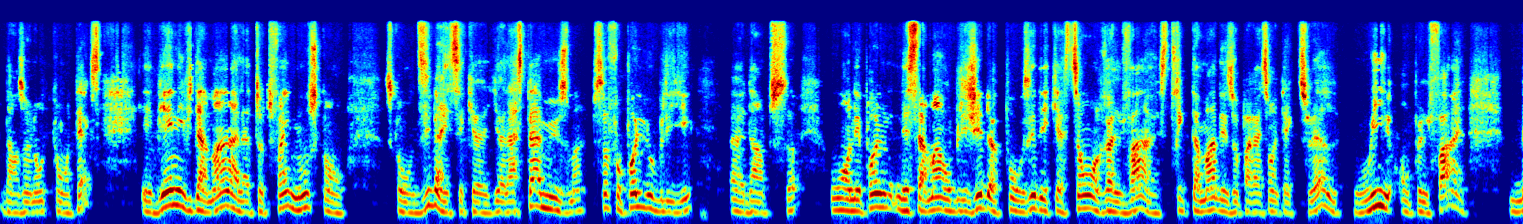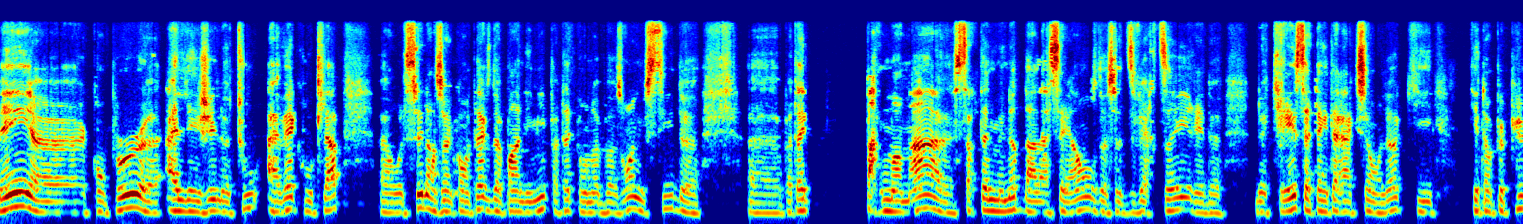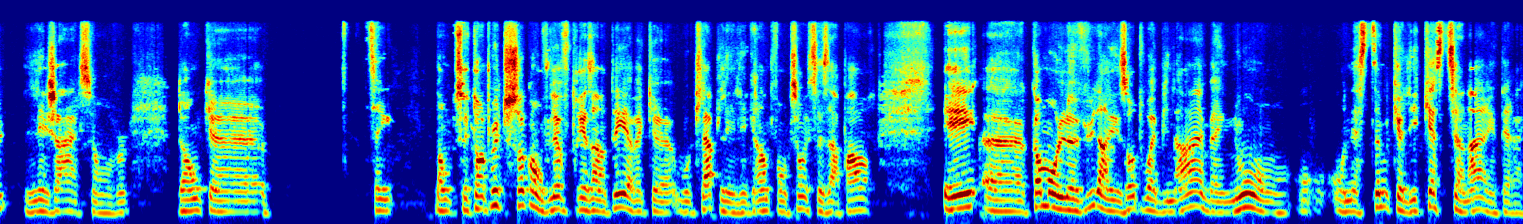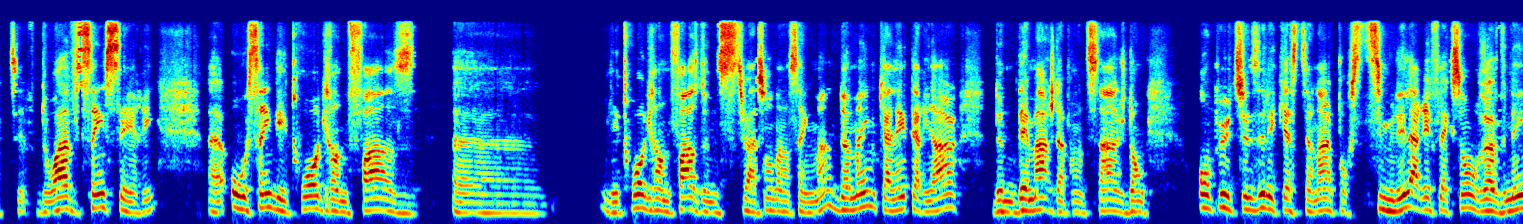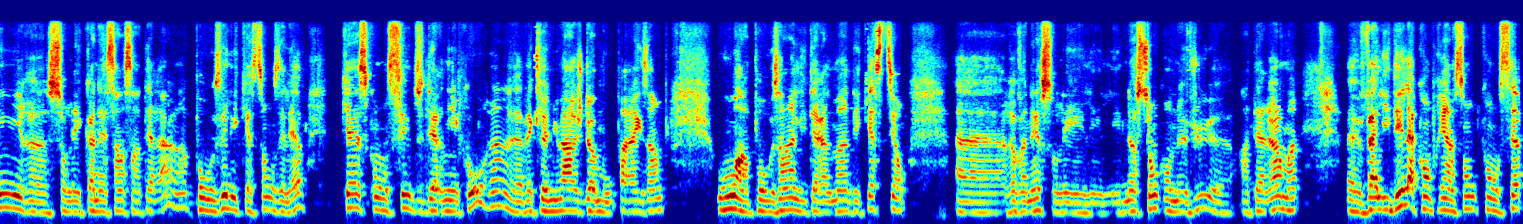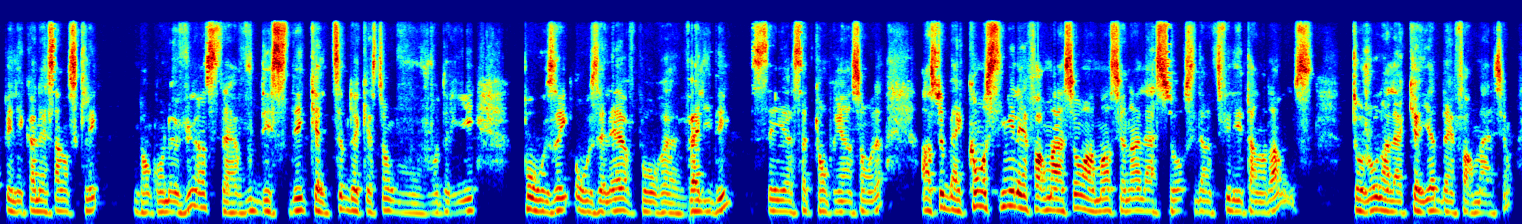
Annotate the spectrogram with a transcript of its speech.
dans, un autre contexte. Et bien évidemment, à la toute fin, nous, ce qu'on ce qu'on dit, ben, c'est qu'il y a l'aspect amusement. Ça, il ne faut pas l'oublier. Euh, dans tout ça, où on n'est pas nécessairement obligé de poser des questions relevant euh, strictement des opérations intellectuelles. Oui, on peut le faire, mais euh, qu'on peut alléger le tout avec WooClap. on le sait, dans un contexte de pandémie, peut-être qu'on a besoin aussi de, peut-être par moment, certaines minutes dans la séance, de se divertir et de, créer cette interaction-là qui, qui, est un peu plus légère, si on veut. Donc, c'est donc, c'est un peu tout ça qu'on voulait vous présenter avec euh, WooClap, les, grandes fonctions et ses apports. Et euh, comme on l'a vu dans les autres webinaires, ben, nous, on, estime que les questionnaires interactifs doivent s'insérer euh, au sein des trois grandes phases les trois grandes phases d'une situation d'enseignement, de même qu'à l'intérieur d'une démarche d'apprentissage. On peut utiliser les questionnaires pour stimuler la réflexion, revenir euh, sur les connaissances antérieures, hein, poser les questions aux élèves. Qu'est-ce qu'on sait du dernier cours, hein, avec le nuage de mots, par exemple, ou en posant littéralement des questions, euh, revenir sur les, notions qu'on a vues euh, antérieurement, valider la compréhension de concepts et les connaissances clés. Donc, on a vu, hein, c'est à vous de décider quel type de questions que vous voudriez poser aux élèves pour valider c'est cette compréhension-là. Ensuite, ben, consigner l'information en mentionnant la source, identifier les tendances, toujours dans la cueillette d'informations.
